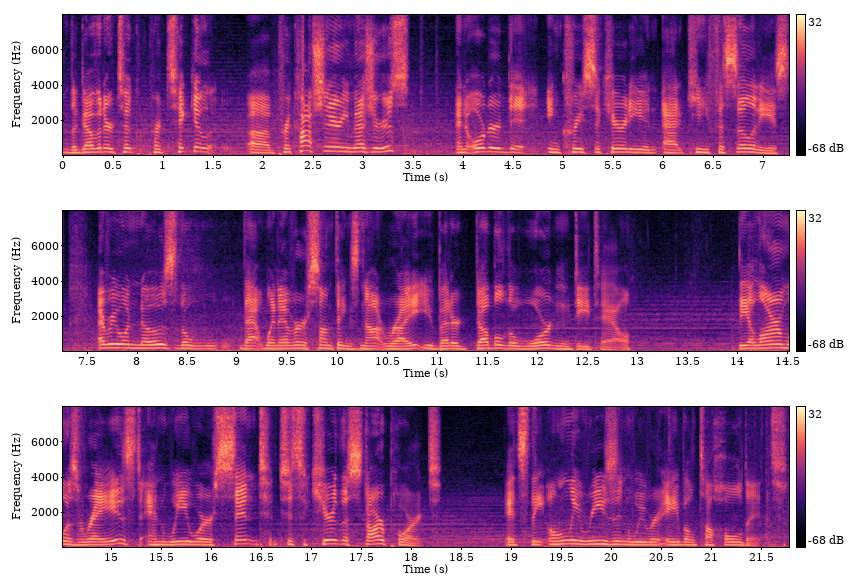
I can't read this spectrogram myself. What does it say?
The governor took particular uh, precautionary measures and ordered the increased security in, at key facilities. Everyone knows the that whenever something's not right, you better double the warden detail. The alarm was raised, and we were sent to secure the starport. It's the only reason we were able to hold it.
